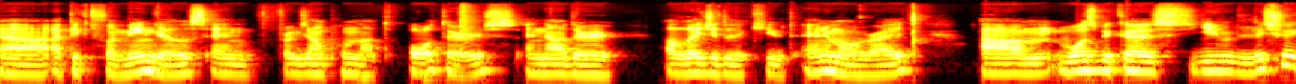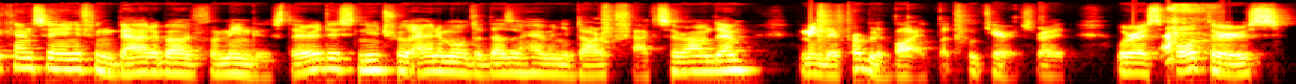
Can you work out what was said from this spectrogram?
uh, I picked flamingos and, for example, not otters, another allegedly cute animal, right? Um, was because you literally can't say anything bad about flamingos. They're this neutral animal that doesn't have any dark facts around them. I mean, they probably bite, but who cares, right? Whereas otters,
